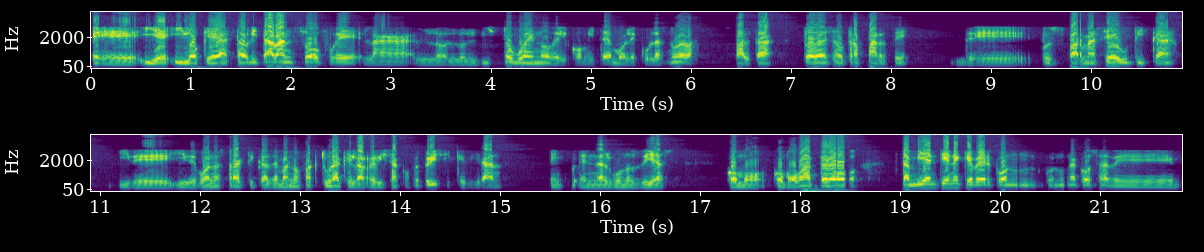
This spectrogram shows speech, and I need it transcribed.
Eh, y, y, lo que hasta ahorita avanzó fue la, lo, el visto bueno del Comité de Moléculas Nuevas. Falta toda esa otra parte de pues farmacéutica y de y de buenas prácticas de manufactura que la revisa COFEPRIS y que dirán en, en algunos días cómo, cómo va. Pero también tiene que ver con, con una cosa de,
